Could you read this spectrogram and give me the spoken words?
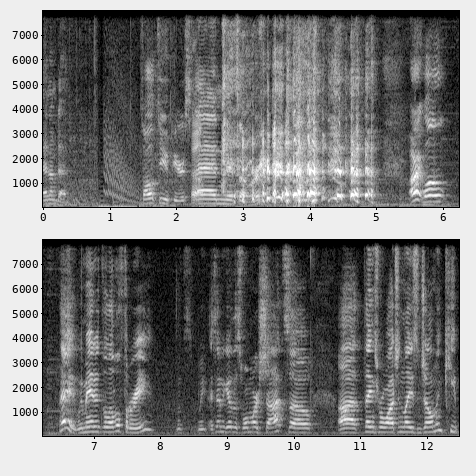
And I'm dead. It's all up to you, Pierce. Oh. And it's over. all right. Well, hey, we made it to level three. Let's, we, I said we give this one more shot. So, uh, thanks for watching, ladies and gentlemen. Keep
